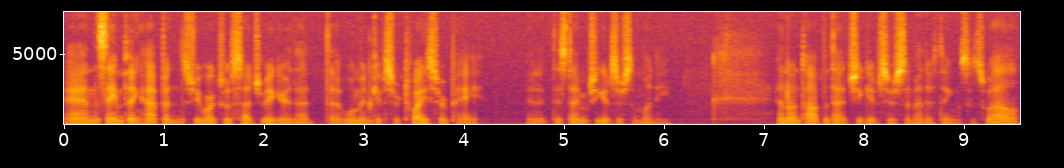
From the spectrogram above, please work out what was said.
And the same thing happens. She works with such vigor that the woman gives her twice her pay. And this time she gives her some money. And on top of that, she gives her some other things as well.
